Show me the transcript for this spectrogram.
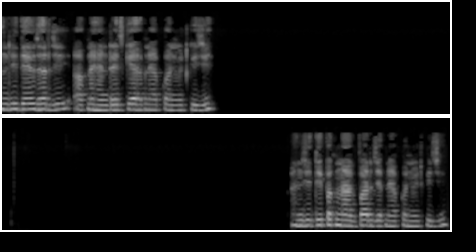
हाँ जी देवधर जी आपने हैंड रेज किया है अपने आप को अनम्यूट कीजिए। हाँ जी दीपक नागपाल जी अपने आप को अनम्यूट कीजिए।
